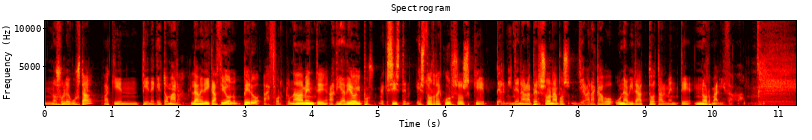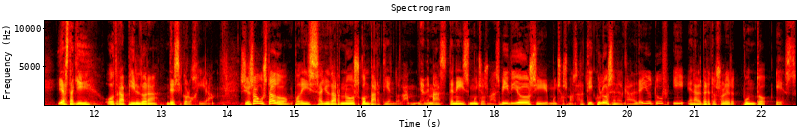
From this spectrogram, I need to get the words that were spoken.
no suele gustar a quien tiene que tomar la medicación, pero afortunadamente a día de hoy pues, existen estos recursos que permiten a la persona pues, llevar a cabo una vida totalmente normalizada. Y hasta aquí otra píldora de psicología. Si os ha gustado, podéis ayudarnos compartiéndola. Y además tenéis muchos más vídeos y muchos más artículos en el canal de YouTube y en albertosoler.es.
